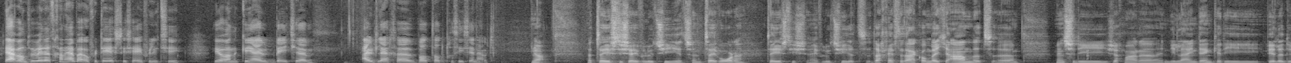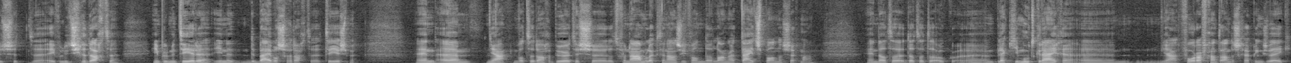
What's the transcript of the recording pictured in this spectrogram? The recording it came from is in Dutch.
ja, want we willen het gaan hebben over theïstische evolutie. Johan, kun jij een beetje uitleggen wat dat precies inhoudt? Ja, het theïstische evolutie, het zijn twee woorden. Theïstische evolutie, dat, daar geeft het eigenlijk al een beetje aan. Dat uh, mensen die zeg maar, uh, in die lijn denken, die willen dus het uh, evolutiegedachte implementeren in het, de Bijbelse gedachte, het theïsme. En um, ja, wat er dan gebeurt is dat voornamelijk ten aanzien van de lange tijdspannen, zeg maar, en dat, dat het ook een plekje moet krijgen, uh, ja, voorafgaand aan de scheppingsweek.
